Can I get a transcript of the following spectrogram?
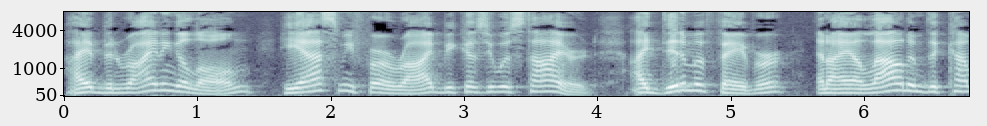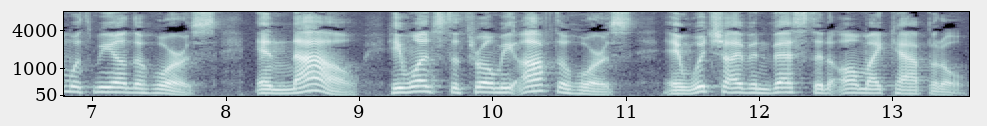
I had been riding along. He asked me for a ride because he was tired. I did him a favor and I allowed him to come with me on the horse. And now he wants to throw me off the horse in which I've invested all my capital.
